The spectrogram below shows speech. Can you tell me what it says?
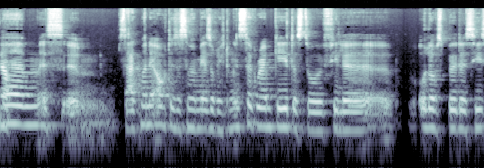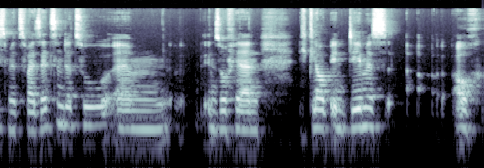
Ja. Ähm, es ähm, sagt man ja auch, dass es immer mehr so Richtung Instagram geht, dass du viele äh, Urlaubsbilder siehst mit zwei Sätzen dazu. Ähm, insofern, ich glaube, indem es auch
